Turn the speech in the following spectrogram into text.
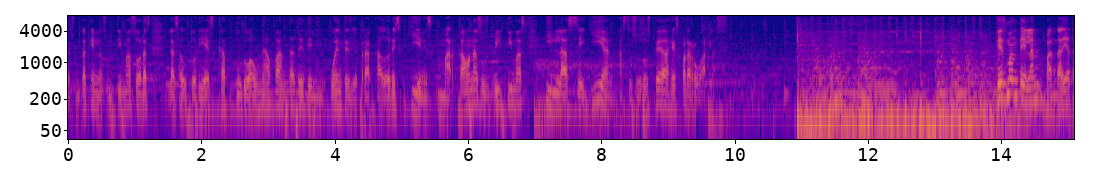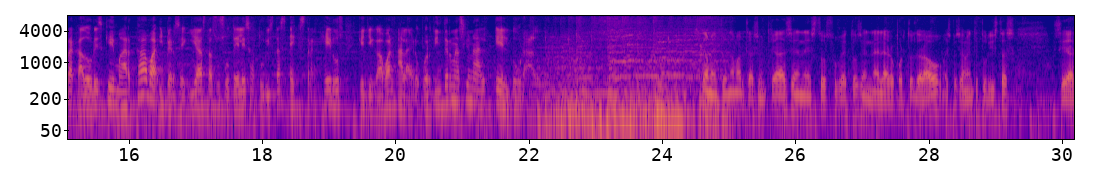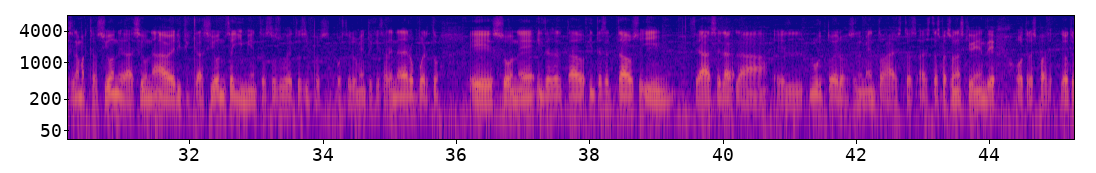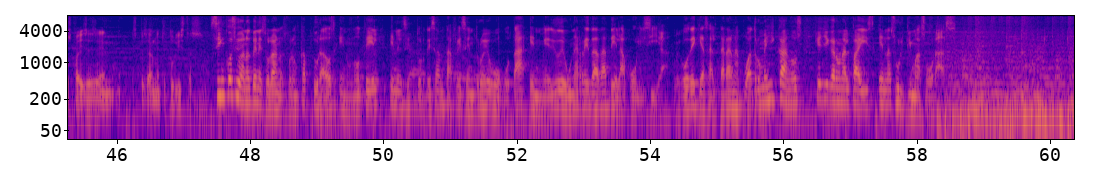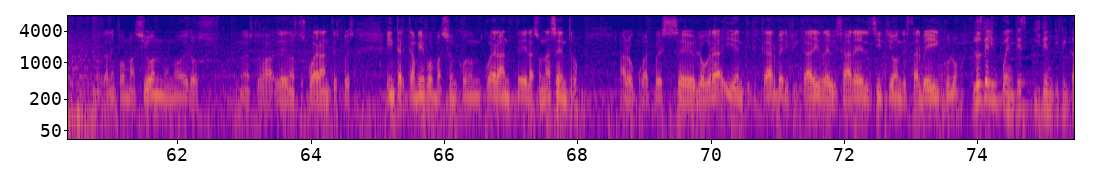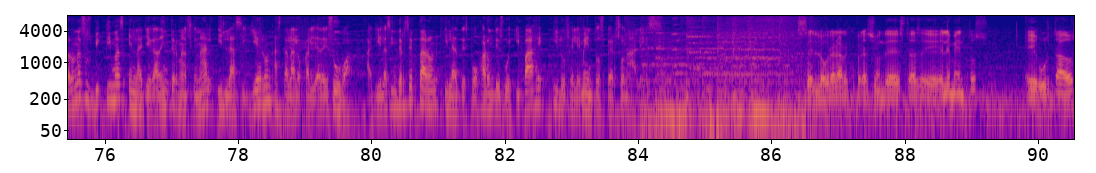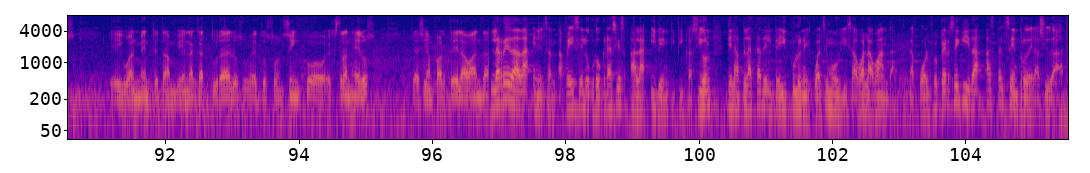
Resulta que en las últimas horas las autoridades capturó a una banda de delincuentes y atracadores quienes marcaban a sus víctimas y las seguían hasta sus hospedajes para robarlas. Desmantelan banda de atracadores que marcaba y perseguía hasta sus hoteles a turistas extranjeros que llegaban al aeropuerto internacional El Dorado. Básicamente una marcación que hacen estos sujetos en el aeropuerto El Dorado, especialmente turistas, se hace la marcación, se hace una verificación, un seguimiento a estos sujetos y pues posteriormente que salen al aeropuerto eh, son eh, interceptados y se hace el hurto de los elementos a estas, a estas personas que vienen de, otras, de otros países, especialmente turistas. Cinco ciudadanos venezolanos fueron capturados en un hotel en el sector de Santa Fe, centro de Bogotá, en medio de una redada de la policía, luego de que asaltaran a cuatro mexicanos que llegaron al país en las últimas horas. Nos da la información, uno de los nuestros, de nuestros cuadrantes pues intercambia información con un cuadrante de la zona centro a lo cual pues se logra identificar, verificar y revisar el sitio donde está el vehículo. Los delincuentes identificaron a sus víctimas en la llegada internacional y las siguieron hasta la localidad de Suba. Allí las interceptaron y las despojaron de su equipaje y los elementos personales. Se logra la recuperación de estos eh, elementos eh, hurtados, e igualmente también la captura de los sujetos son cinco extranjeros que hacían parte de la banda. La redada en el Santa Fe se logró gracias a la identificación de la placa del vehículo en el cual se movilizaba la banda, la cual fue perseguida hasta el centro de la ciudad.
